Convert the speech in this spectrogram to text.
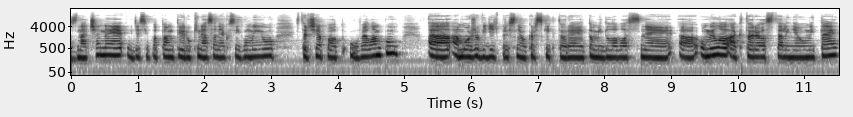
značené, kde si potom tie ruky následne, ako si ich umýjú, strčia pod UV lampu a, a môžu vidieť presne okrsky, ktoré to mydlo vlastne uh, umilo a ktoré ostali neumité.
